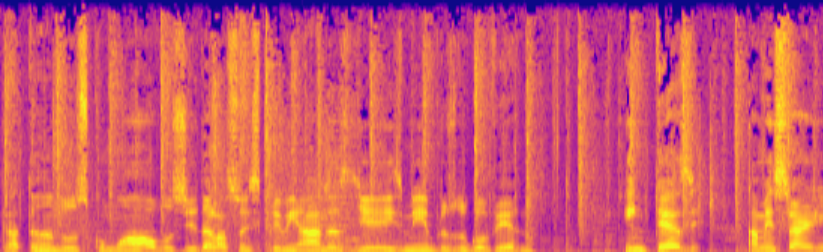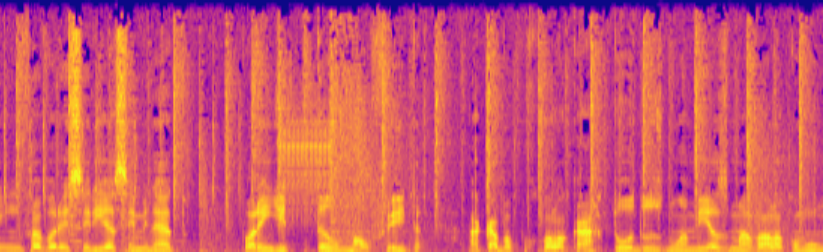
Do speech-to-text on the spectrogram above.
tratando-os como alvos de delações premiadas de ex-membros do governo. Em tese, a mensagem favoreceria Semineto, porém de tão mal feita, acaba por colocar todos numa mesma vala comum.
